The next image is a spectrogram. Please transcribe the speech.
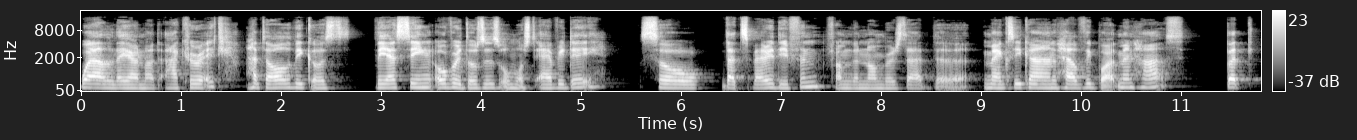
Well, they are not accurate at all because they are seeing overdoses almost every day. So that's very different from the numbers that the Mexican health department has. But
